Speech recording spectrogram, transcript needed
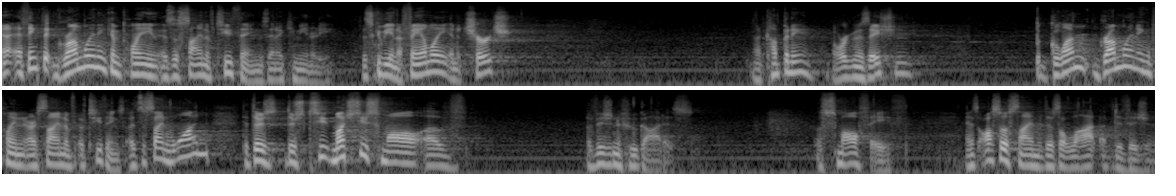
And I think that grumbling and complaining is a sign of two things in a community. This could be in a family, in a church, in a company, an organization. But glum, grumbling and complaining are a sign of, of, two things. It's a sign, one, that there's, there's too, much too small of a vision of who God is, a small faith. And it's also a sign that there's a lot of division.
